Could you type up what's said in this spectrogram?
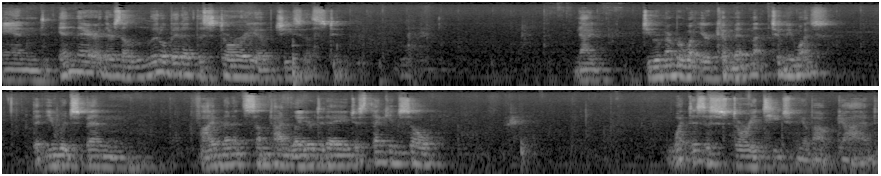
and in there, there's a little bit of the story of Jesus, too. Now, do you remember what your commitment to me was? That you would spend five minutes sometime later today just thinking, so what does this story teach me about God?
